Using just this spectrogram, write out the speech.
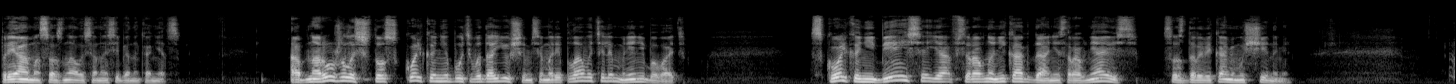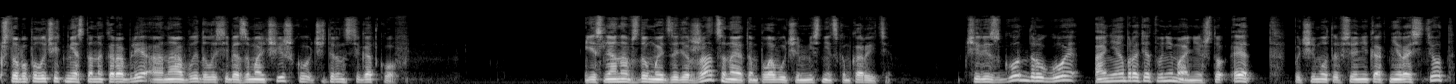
Прямо созналась она себе наконец. Обнаружилось, что сколько-нибудь выдающимся мореплавателем мне не бывать. Сколько ни бейся, я все равно никогда не сравняюсь со здоровяками-мужчинами. Чтобы получить место на корабле, она выдала себя за мальчишку 14 годков. Если она вздумает задержаться на этом плавучем мясницком корыте, через год-другой они обратят внимание, что Эд почему-то все никак не растет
